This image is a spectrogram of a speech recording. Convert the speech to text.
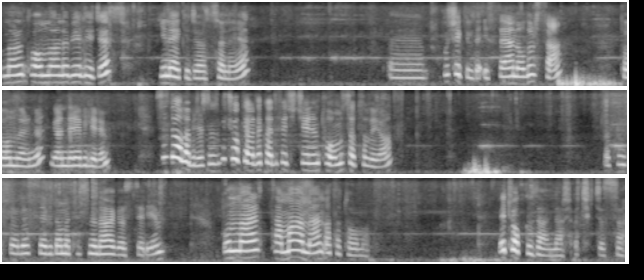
Bunların tohumlarını birleyeceğiz. Yine ekeceğiz seneye. Ee, bu şekilde isteyen olursa tohumlarını gönderebilirim. Siz de alabilirsiniz. Birçok yerde kadife çiçeğinin tohumu satılıyor. Bakın şöyle size bir domatesimi daha göstereyim. Bunlar tamamen ata tohumu. Ve çok güzeller açıkçası.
